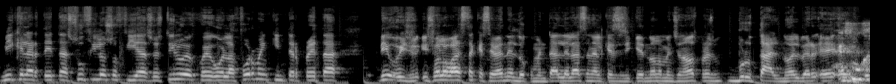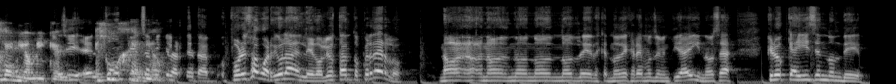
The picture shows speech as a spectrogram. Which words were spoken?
Mikel Arteta, su filosofía, su estilo de juego, la forma en que interpreta, digo, y, solo basta que se vea en el documental del Arsenal, que ese sí que no lo mencionamos, pero es brutal, ¿no? El ver, eh, es un genio, Mikel. Sí, es un genio. Mikel Arteta. Por eso a Guardiola le dolió tanto perderlo. No, no, no, no, no, no, no dejaremos de mentir ahí, ¿no? O sea, creo que ahí es en donde,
